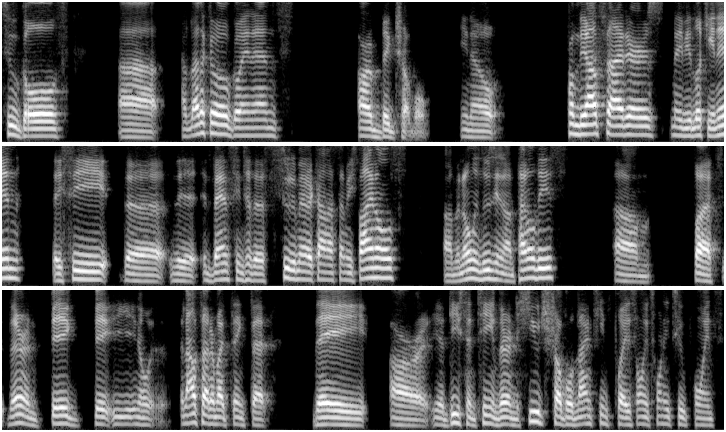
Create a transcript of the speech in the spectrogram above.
two goals. Uh, Atletico Goianiense are big trouble. You know, from the outsiders, maybe looking in, they see the the advancing to the Sudamericana semifinals um, and only losing on penalties. Um, but they're in big, big. You know, an outsider might think that they are a decent team. They're in huge trouble. 19th place, only 22 points.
